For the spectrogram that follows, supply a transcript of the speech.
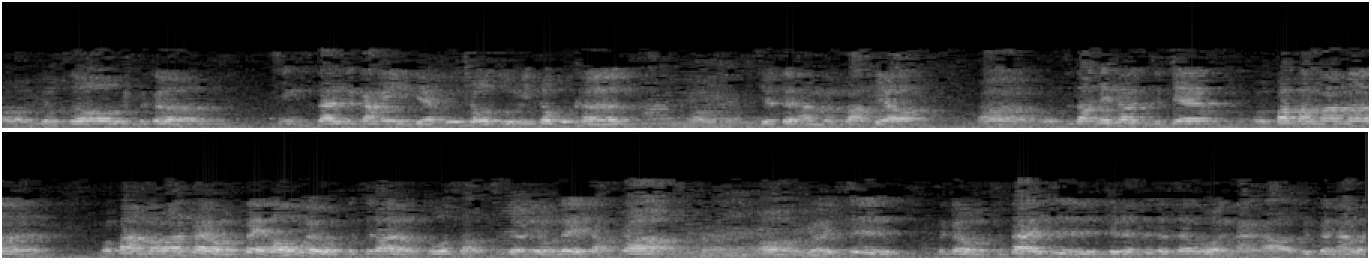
哦，有时候这个心实在是刚硬，连呼求主名都不肯。哦，直接对他们发飙。啊，我知道那段时间，我爸爸妈妈们。我爸爸妈妈在我背后为我不知道有多少次的流泪祷告。哦，有一次，这个我实在是觉得这个生活很难熬，就跟他们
